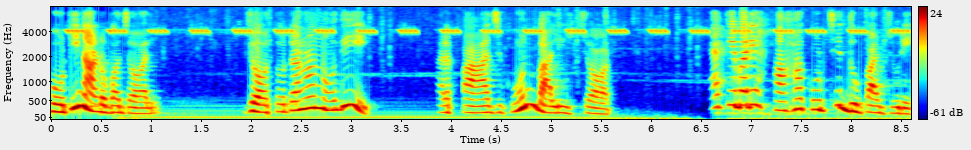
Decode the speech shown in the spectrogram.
ঘটি নাড়বা জল। যতটা না নদী আর পাঁচ গুণ বালির চর। একেবারে হাহা করছে দুপার জুড়ে।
